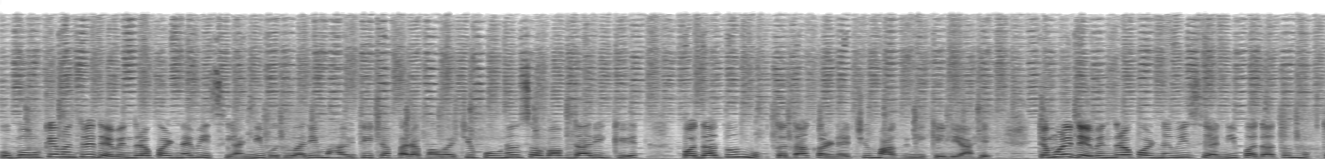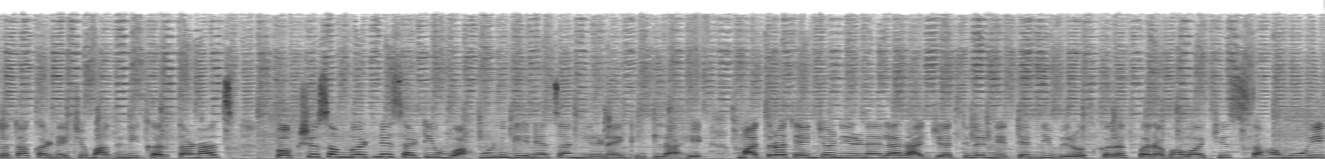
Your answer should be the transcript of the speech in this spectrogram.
उपमुख्यमंत्री देवेंद्र फडणवीस यांनी बुधवारी महायुतीच्या पराभवाची पूर्ण जबाबदारी घेत पदातून मुक्तता करण्याची मागणी केली आहे. त्यामुळे देवेंद्र फडणवीस यांनी पदातून मुक्तता करण्याची मागणी करतानाच पक्ष संघटनेसाठी वाहून घेण्याचा निर्णय घेतला आहे. मात्र त्यांच्या निर्णयाला राज्यातील नेत्यांनी विरोध करत पराभवाची सामूहिक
